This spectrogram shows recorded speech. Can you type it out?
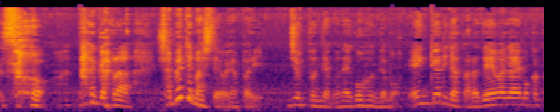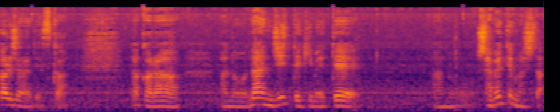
そう。だから喋ってましたよやっぱり。10分でもね5分でも。遠距離だから電話代もかかるじゃないですか。だからあの何時って決めてあの喋ってました。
